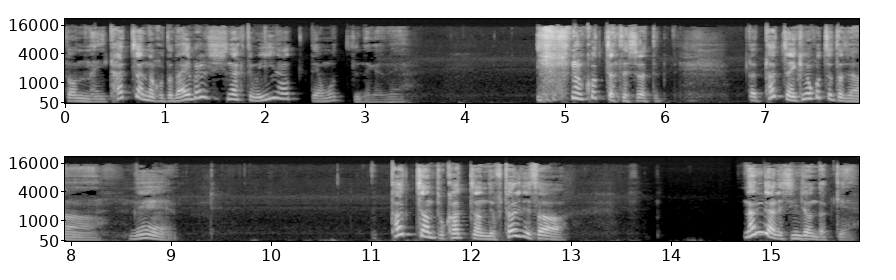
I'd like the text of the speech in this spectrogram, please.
そんなに、たっちゃんのことライバル視しなくてもいいのって思ってんだけどね。生き残っちゃったでしょだって。たっちゃん生き残っちゃったじゃん。ねえ。たっちゃんとかっちゃんで二人でさ、なんであれ死んじゃうんだっけ？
